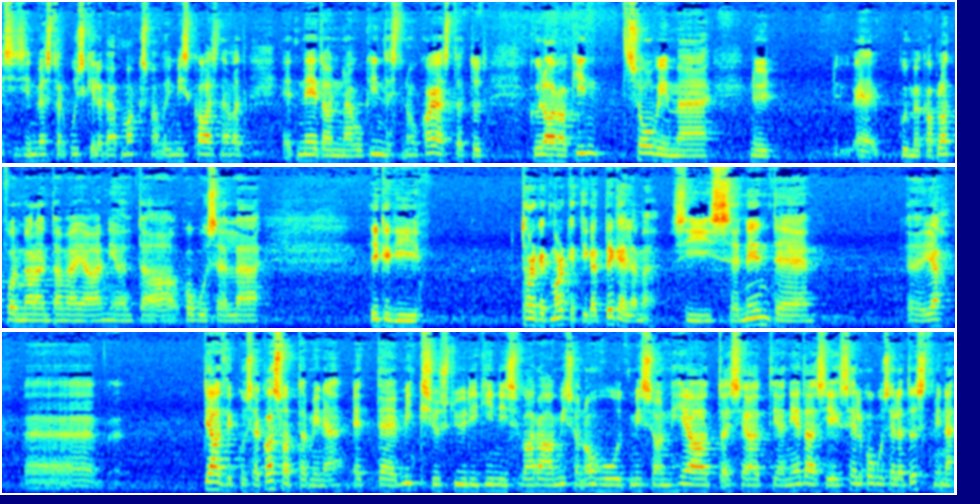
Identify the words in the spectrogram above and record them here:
siis investor kuskile peab maksma või mis kaasnevad, et need on nagu kindlasti nagu kajastatud. küll aga kind-, soovime nüüd, eh, kui me ka platvormi arendame ja nii-öelda kogu selle ikkagi target market'iga tegeleme, siis nende äh, jah, äh, teadlikkuse kasvatamine, et äh, miks just üürikinnisvara, mis on ohud, mis on head asjad ja nii edasi, sel kogu selle tõstmine,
